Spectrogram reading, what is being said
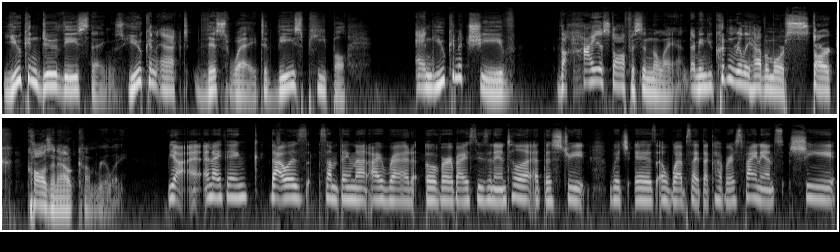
you can do these things. You can act this way to these people and you can achieve the highest office in the land. I mean, you couldn't really have a more stark cause and outcome really. Yeah, and I think that was something that I read over by Susan Antilla at The Street, which is a website that covers finance. She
